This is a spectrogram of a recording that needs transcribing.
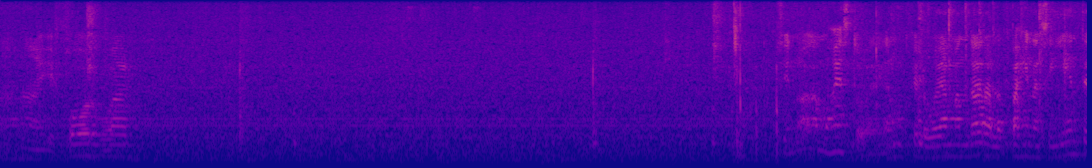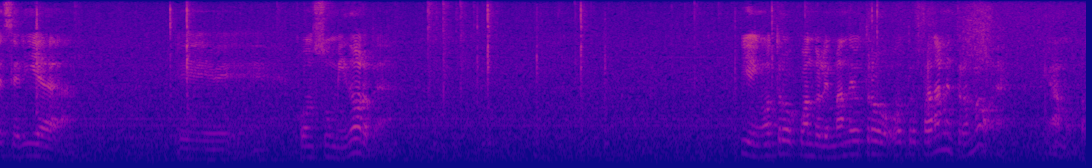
ajá, y forward. Si no hagamos esto, digamos que lo voy a mandar a la página siguiente, sería eh, consumidor, ¿verdad? y en otro cuando le mande otro otro parámetro no digamos.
